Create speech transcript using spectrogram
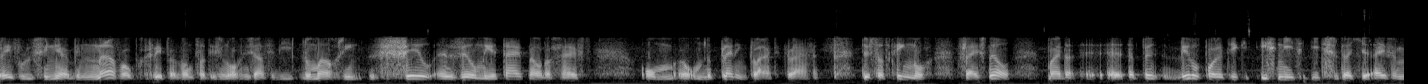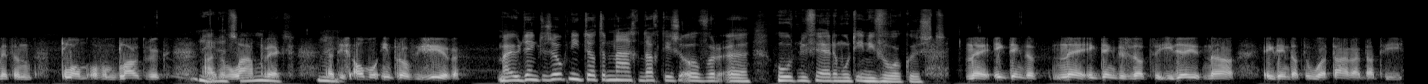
revolutionair binnen NAVO-begrippen. Want dat is een organisatie die normaal gezien veel en veel meer tijd nodig heeft om, eh, om de planning klaar te krijgen. Dus dat ging nog vrij snel. Maar dat, eh, eh, punt- wereldpolitiek is niet iets dat je even met een plan of een blauwdruk uit een la trekt. Het is allemaal improviseren. Maar u denkt dus ook niet dat er nagedacht is over hoe het nu verder moet in die voorkust? Nee, ik denk dat nee, ik denk dus dat de idee, nou, ik denk dat de Ouattara dat die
